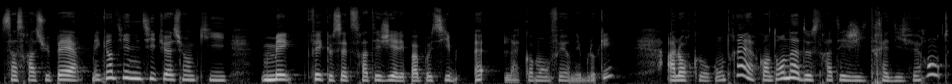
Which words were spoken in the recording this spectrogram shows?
ça sera super, mais quand il y a une situation qui fait que cette stratégie elle n'est pas possible, eh, là comment on fait? On est bloqué? Alors qu'au contraire, quand on a deux stratégies très différentes,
